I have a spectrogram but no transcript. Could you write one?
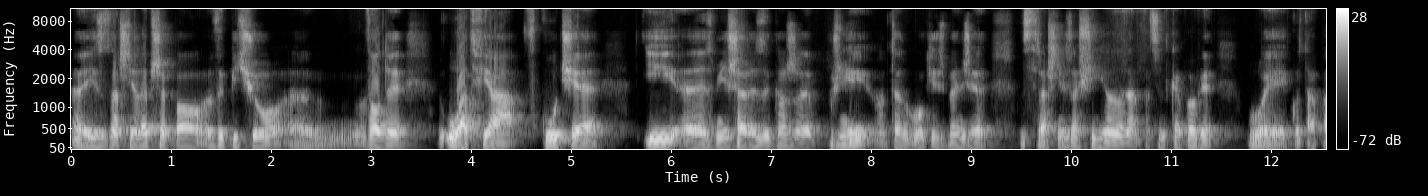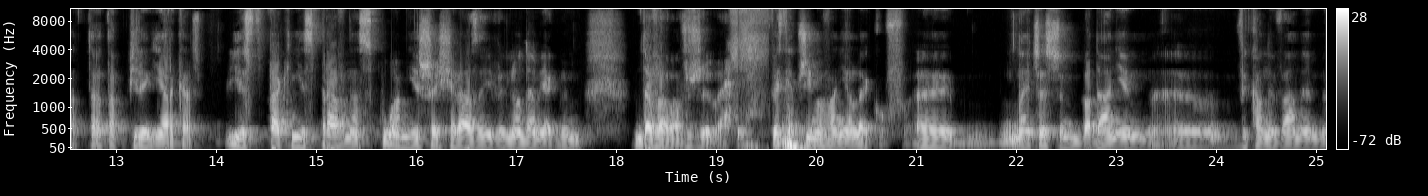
jest znacznie lepsze po wypiciu wody, ułatwia wkłucie i e, zmniejsza ryzyko, że później ten łokieć będzie strasznie zasiniony, a pacjentka powie, ojejku, ta, ta, ta pielęgniarka jest tak niesprawna, skuła mnie sześć razy i wyglądam jakbym dawała w żyłę. Kwestia przyjmowania leków. E, najczęstszym badaniem e, wykonywanym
